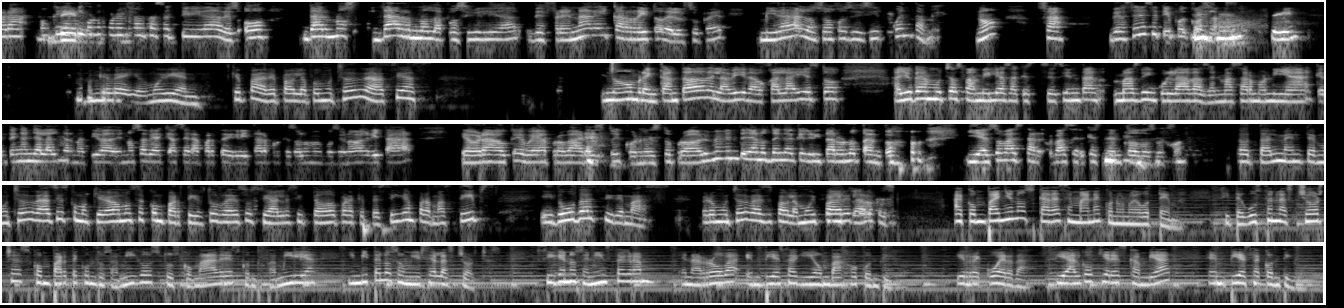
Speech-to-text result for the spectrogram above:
para, ok, mejor no poner tantas actividades o darnos, darnos la posibilidad de frenar el carrito del súper, mirar a los ojos y decir, cuéntame, ¿no? O sea, de hacer ese tipo de cosas. Sí. Qué bello, muy bien. Qué padre, Paula. Pues muchas gracias. No, hombre, encantada de la vida. Ojalá y esto ayude a muchas familias a que se sientan más vinculadas, en más armonía, que tengan ya la alternativa de no sabía qué hacer aparte de gritar porque solo me funcionaba gritar. Y ahora, ok, voy a probar esto y con esto probablemente ya no tenga que gritar o no tanto. y eso va a estar, va a hacer que estén todos mejor. Totalmente. Muchas gracias. Como quiera, vamos a compartir tus redes sociales y todo para que te sigan, para más tips y dudas y demás. Pero muchas gracias, Paula. Muy padre. claro que sí. Acompáñanos cada semana con un nuevo tema. Si te gustan las chorchas, comparte con tus amigos, tus comadres, con tu familia. Invítalos a unirse a las chorchas. Síguenos en Instagram en arroba empieza guion bajo contigo. Y recuerda, si algo quieres cambiar, empieza contigo.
